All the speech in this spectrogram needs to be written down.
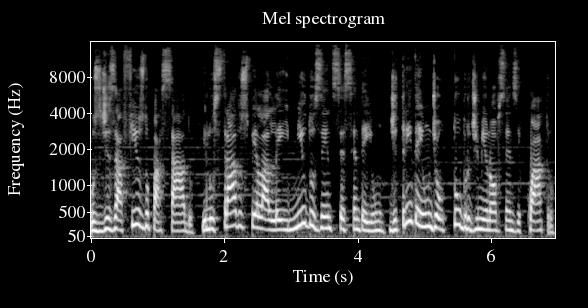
Os desafios do passado, ilustrados pela Lei 1261, de 31 de outubro de 1904,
